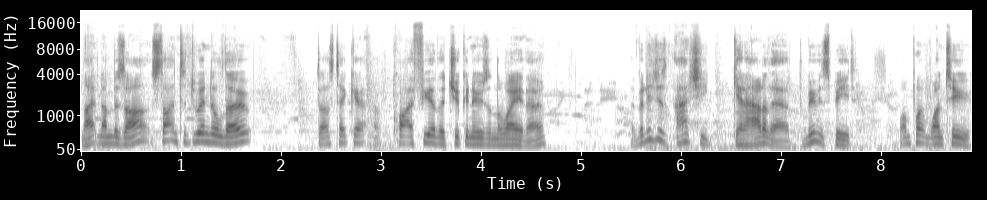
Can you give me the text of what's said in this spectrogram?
Knight numbers are starting to dwindle though. Does take a, quite a few of the Chukanus on the way though. The villagers actually get out of there. The movement speed 1.12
